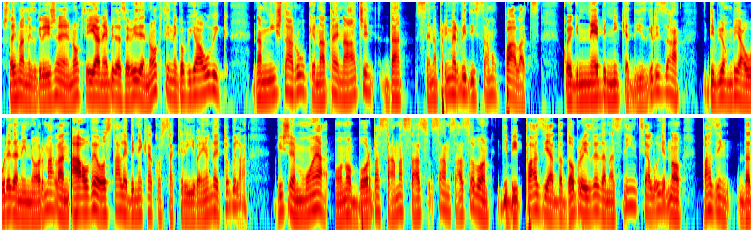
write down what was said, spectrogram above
šta imam izgrižene nokti ja ne bi da se vide nokti, nego bi ja uvijek namišta ruke na taj način da se, na primjer, vidi samo palac kojeg ne bi nikad izgriza, di bi on bio uredan i normalan, a ove ostale bi nekako sakriva. I onda je to bila više moja ono borba sama sa, sam sa sobom, di bi pazija da dobro izgleda na snimci, ali ujedno pazim da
